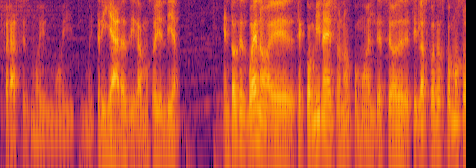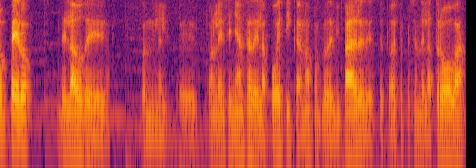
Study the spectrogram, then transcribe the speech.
frases muy, muy, muy trilladas, digamos, hoy en día. Entonces, bueno, eh, se combina eso, ¿no? Como el deseo de decir las cosas como son, pero del lado de, con, el, eh, con la enseñanza de la poética, ¿no? Por ejemplo, de mi padre, de, toda esta cuestión de la trova,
